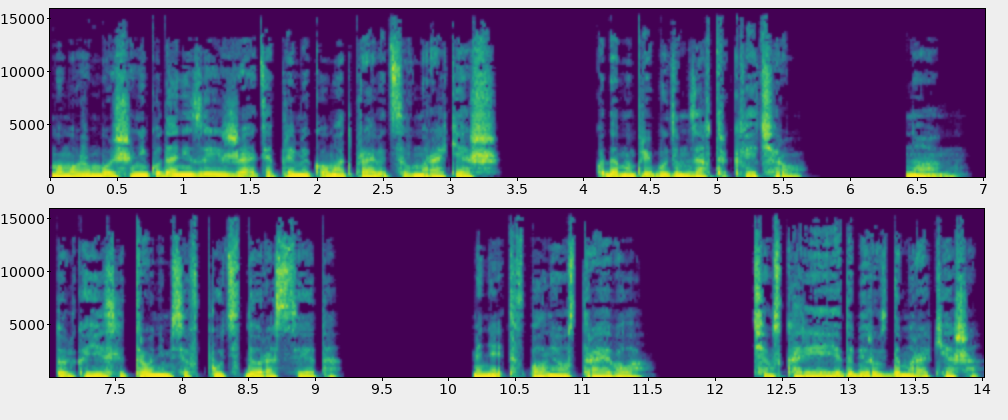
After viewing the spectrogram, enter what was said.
мы можем больше никуда не заезжать, а прямиком отправиться в Маракеш, куда мы прибудем завтра к вечеру. Но только если тронемся в путь до рассвета. Меня это вполне устраивало. Чем скорее я доберусь до Маракеша,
